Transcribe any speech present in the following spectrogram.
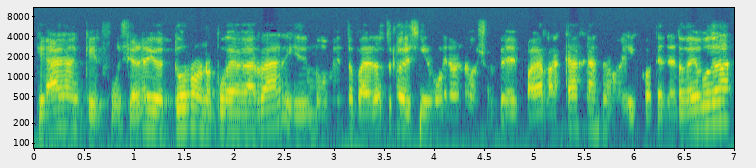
que hagan que el funcionario de turno no pueda agarrar y de un momento para el otro decir, bueno, no, yo en vez de pagar las cajas, no, elijo tener deuda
